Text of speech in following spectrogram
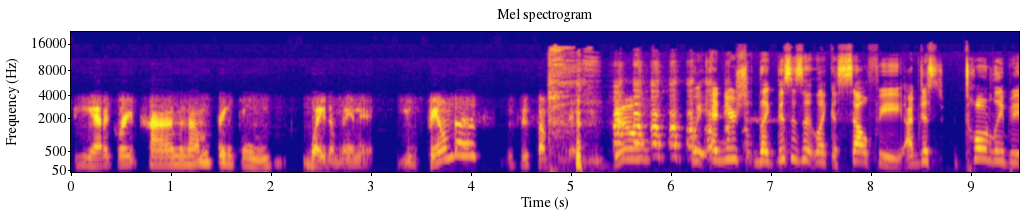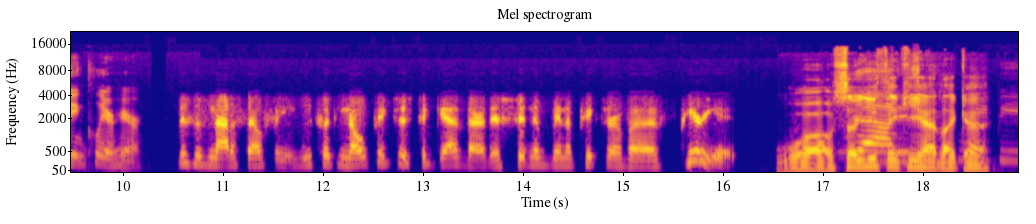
he had a great time. And I'm thinking, wait a minute, you filmed us? Is this something that you do? Wait, and you're like, this isn't like a selfie. I'm just totally being clear here. this is not a selfie. We took no pictures together. There shouldn't have been a picture of us. Period. Whoa. So you think he had like a creepy.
